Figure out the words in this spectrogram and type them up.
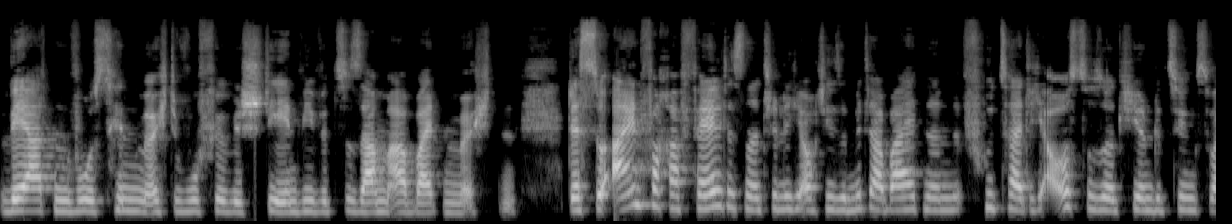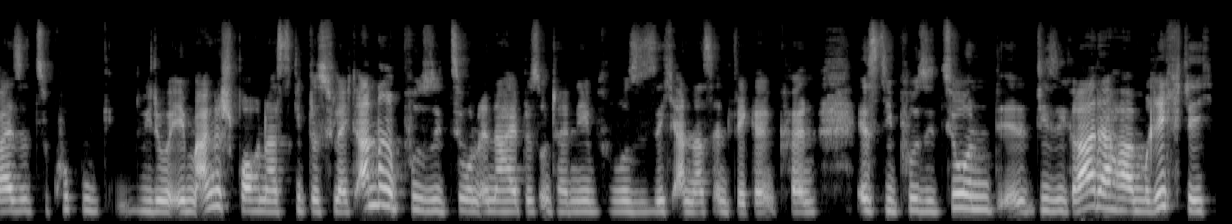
Werten, wo es hin möchte, wofür wir stehen, wie wir zusammenarbeiten möchten, desto einfacher fällt es natürlich auch, diese Mitarbeitenden frühzeitig auszusortieren, beziehungsweise zu gucken, wie du eben angesprochen hast, gibt es vielleicht andere Positionen innerhalb des Unternehmens, wo sie sich anders entwickeln können? Ist die Position, die sie gerade haben, richtig?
